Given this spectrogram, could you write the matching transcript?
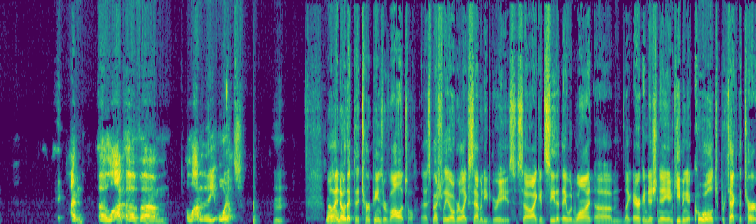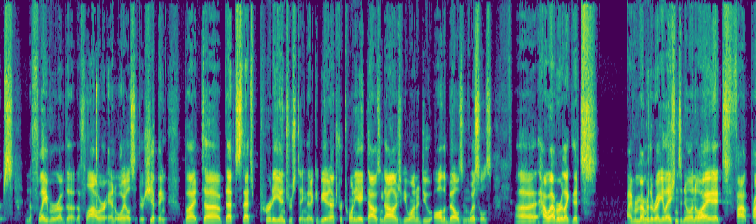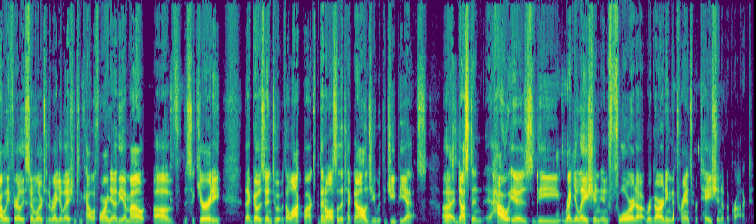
I'm a lot of um, a lot of the oils. Hmm. Well, I know that the terpenes are volatile, especially over like 70 degrees. So I could see that they would want um, like air conditioning and keeping it cool to protect the terps and the flavor of the, the flower and oils that they're shipping. But uh, that's that's pretty interesting that it could be an extra $28,000 if you want to do all the bells and whistles. Uh, however, like that's I remember the regulations in Illinois. It's fi- probably fairly similar to the regulations in California. The amount of the security that goes into it with a lockbox, but then also the technology with the GPS. Uh, yes. Dustin, how is the regulation in Florida regarding the transportation of the product?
